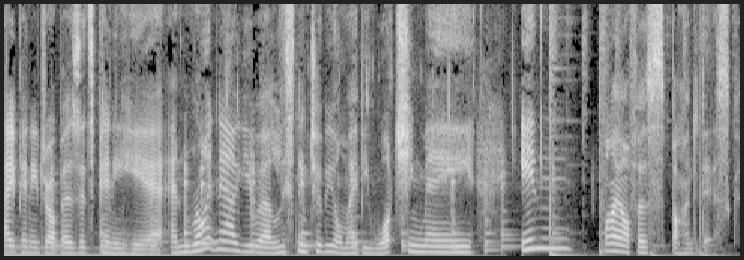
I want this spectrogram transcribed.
Hey, Penny Droppers, it's Penny here, and right now you are listening to me or maybe watching me in my office behind a desk.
